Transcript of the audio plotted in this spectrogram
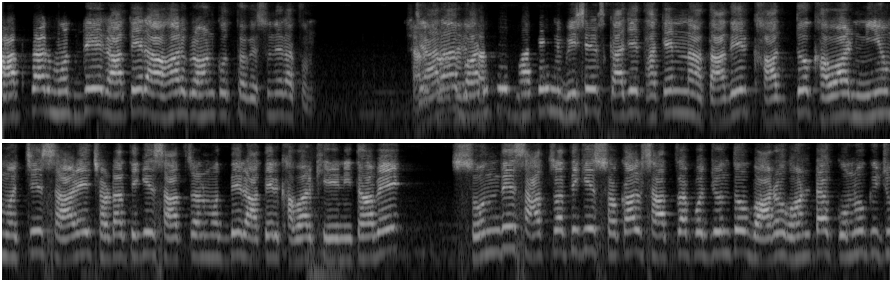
সাতটার মধ্যে রাতের আহার গ্রহণ করতে হবে শুনে রাখুন। যারা বাড়িতে থাকেন বিশেষ কাজে থাকেন না তাদের খাদ্য খাওয়ার নিয়ম হচ্ছে সাড়ে ছটা থেকে সাতটার মধ্যে রাতের খাবার খেয়ে নিতে হবে। সন্ধে সাতটা থেকে সকাল সাতটা পর্যন্ত বারো ঘণ্টা কোনো কিছু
